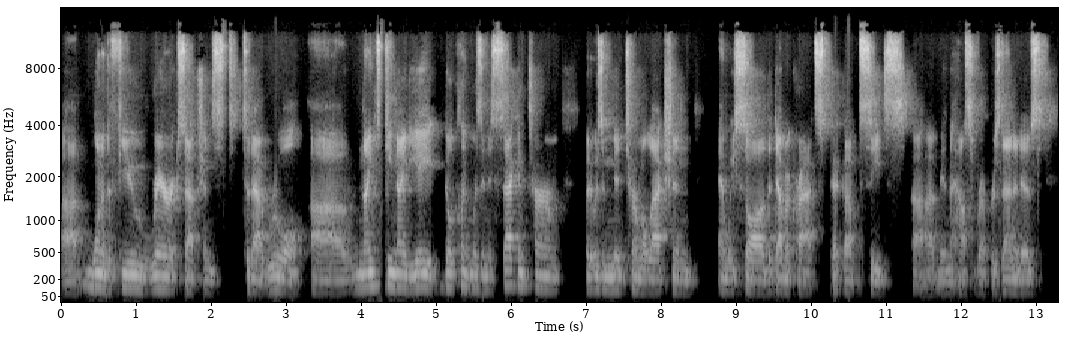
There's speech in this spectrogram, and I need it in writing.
Uh, one of the few rare exceptions to that rule. Uh, 1998, Bill Clinton was in his second term, but it was a midterm election, and we saw the Democrats pick up seats uh, in the House of Representatives.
